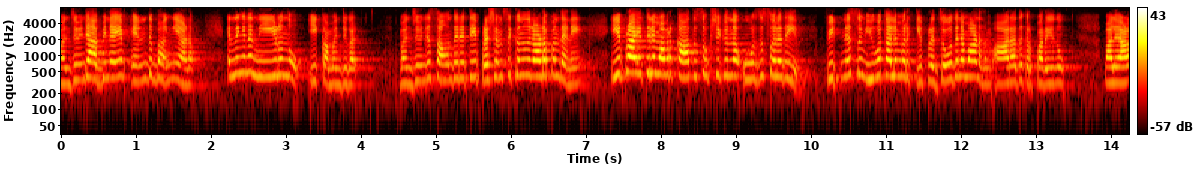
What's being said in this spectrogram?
മഞ്ജുവിന്റെ അഭിനയം എന്ത് ഭംഗിയാണ്. എന്നിങ്ങനെ നീളുന്നു ഈ കമന്റുകൾ. മഞ്ജുവിന്റെ സൗന്ദര്യത്തെ പ്രശംസിക്കുന്നതിനോടൊപ്പം തന്നെ ഈ പ്രായത്തിലും അവർ കാത്തു സൂക്ഷിക്കുന്ന ഊർജസ്വലതയും ഫിറ്റ്നസ്സും യുവതലമുറയ്ക്ക് പ്രചോദനമാണെന്നും ആരാധകർ പറയുന്നു. മലയാള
